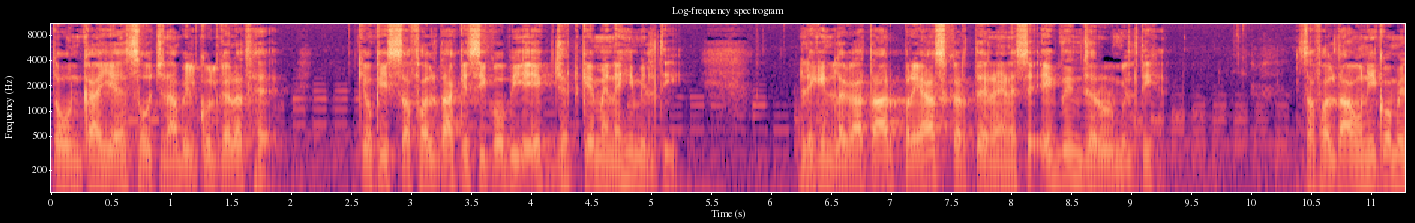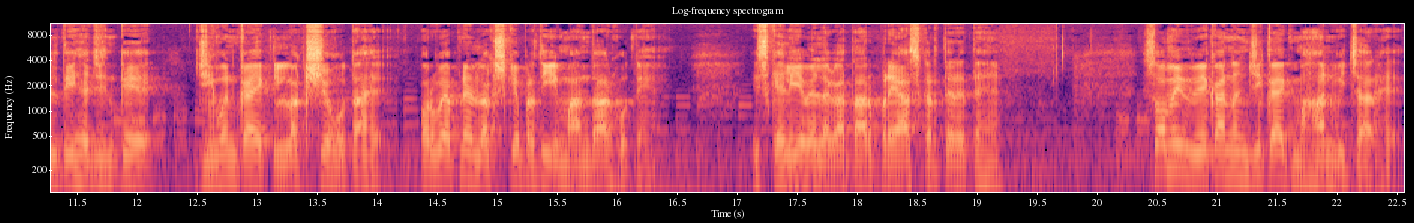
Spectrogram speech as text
तो उनका यह सोचना बिल्कुल गलत है, क्योंकि सफलता किसी को भी एक झटके में नहीं मिलती, लेकिन लगातार प्रयास करते रहने से एक दिन ज़रूर मिलती है। सफलता उन्हीं को मिलती है जिनके जीवन का एक लक्ष्य होता है और वे अपने लक्ष्य के प्रति ईमानदार होते हैं। इसके लिए वे लगातार प्रयास करते रहते हैं। स्वामी विवेकानंद जी का एक महान विचार है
